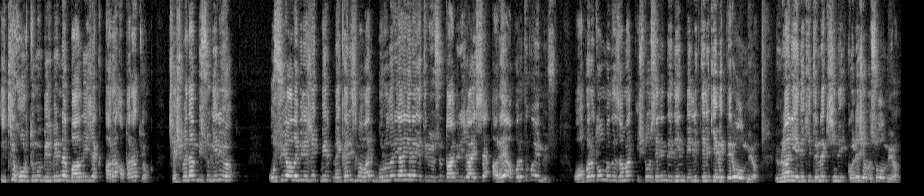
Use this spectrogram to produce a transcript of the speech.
iki hortumu birbirine bağlayacak ara aparat yok. Çeşmeden bir su geliyor. O suyu alabilecek bir mekanizma var. Boruları yan yana getiriyorsun tabiri caizse. Araya aparatı koyamıyorsun. O aparat olmadığı zaman işte o senin dediğin birliktelik yemekleri olmuyor. Ümraniye'deki tırnak içindeki kolej havası olmuyor.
